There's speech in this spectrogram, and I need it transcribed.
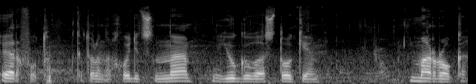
Эрфут, который находится на юго-востоке Марокко.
